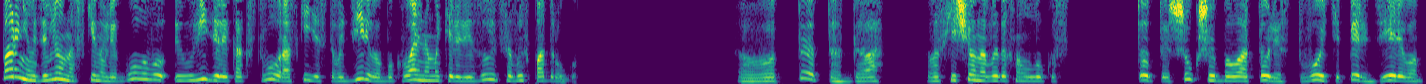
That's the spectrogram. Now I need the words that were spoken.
Парни удивленно вскинули голову и увидели, как ствол раскидистого дерева буквально материализуется в их подругу. «Вот это да!» — восхищенно выдохнул Лукус. «То ты шукшей была, то листвой, теперь деревом».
